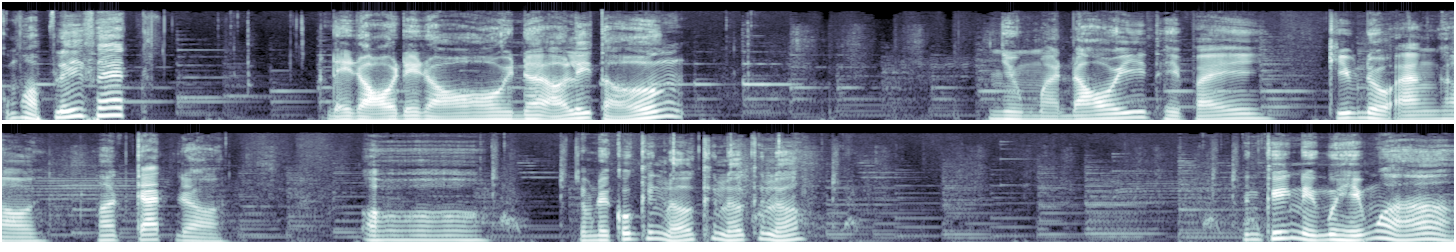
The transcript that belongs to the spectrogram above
Cũng hợp lý phết. Đây rồi đây rồi, nơi ở lý tưởng nhưng mà đói thì phải kiếm đồ ăn thôi. Hết cách rồi. Ô, trong đây có kiến lửa kiến lửa kiến lửa. Con kiến này nguy hiểm quá à.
